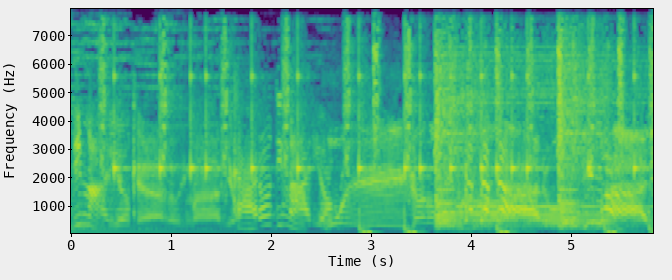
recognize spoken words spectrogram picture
Di Mario. Caro Di Mario. Caro Di Mario. God,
